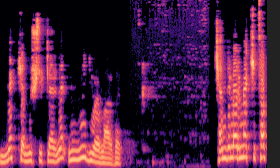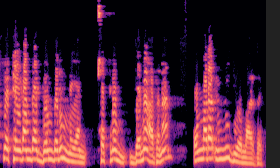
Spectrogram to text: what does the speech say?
Mekke müşriklerine ünlü diyorlardı. Kendilerine kitap ve peygamber gönderilmeyen toplum deme adına onlara ünlü diyorlardı.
